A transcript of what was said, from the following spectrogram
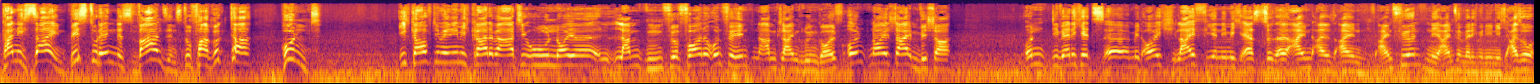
kann nicht sein. Bist du denn des Wahnsinns, du verrückter Hund? Ich kaufte mir nämlich gerade bei ATU neue Lampen für vorne und für hinten am kleinen grünen Golf und neue Scheibenwischer. Und die werde ich jetzt äh, mit euch live hier nämlich erst äh, ein, ein, ein, einführen. Nee, einführen werde ich mir die nicht. Also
